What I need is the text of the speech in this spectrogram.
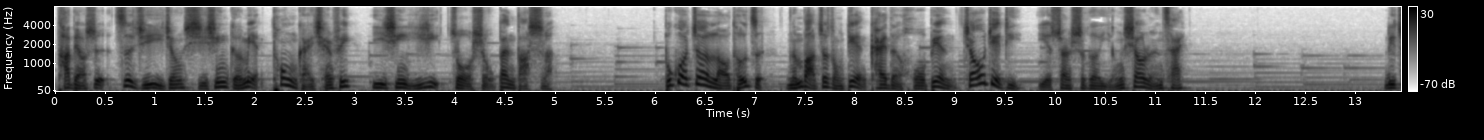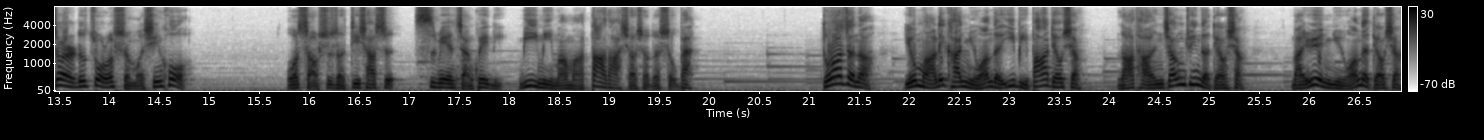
他表示自己已经洗心革面、痛改前非，一心一意做手办大师了。不过这老头子能把这种店开得火遍交界地，也算是个营销人才。你这儿都做了什么新货？我扫视着地下室四面展柜里密密麻麻、大大小小的手办。多着呢，有玛丽卡女王的一比八雕像，拉塔恩将军的雕像，满月女王的雕像，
